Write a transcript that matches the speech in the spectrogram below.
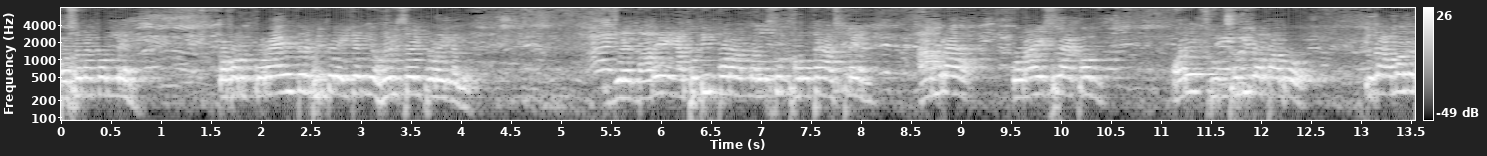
ঘোষণা করলেন, তখন কোরআনের ভিতরে এটা নিয়ে হইচই পড়ে গেল যে, বারে, এতদিন পর আল্লাহ রসুল ক্ষমতায় আসলেন, আমরা কোরআশরা এখন অনেক সুখ সুবিধা পাবো, কিন্তু আমাদের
